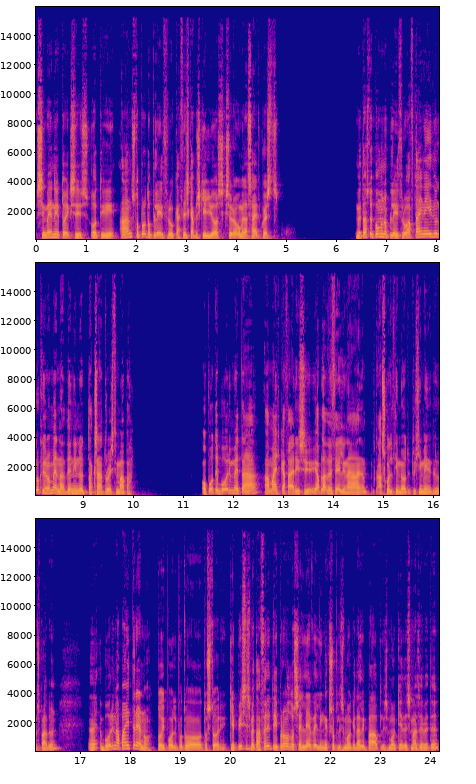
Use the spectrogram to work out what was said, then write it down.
σημαίνει το εξής: Ότι αν στο πρώτο playthrough καθίσεις κάποιος και λιώσεις, ξέρω εγώ, με τα side quests, μετά στο επόμενο playthrough αυτά είναι ήδη ολοκληρωμένα. Δεν είναι ότι τα ξανατρώεις στη μάπα. Οπότε μπορεί μετά, άμα έχει καθαρίσει ή απλά δεν θέλει να ασχοληθεί με ό,τι του έχει μείνει τέλος πάντων, ε, μπορεί να πάει τρένο το υπόλοιπο το, το story. Και επίσης μεταφέρεται η πρόοδος σε leveling, εξοπλισμό κτλ. Οπλισμό και δεν συμμαζεύεται.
